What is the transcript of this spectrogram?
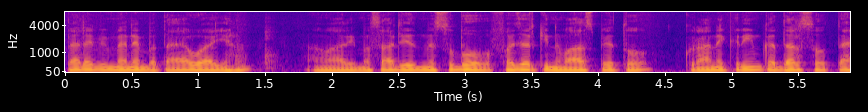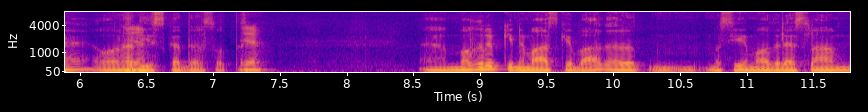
پہلے بھی میں نے بتایا ہوا یہاں ہماری مساجد میں صبح فجر کی نماز پہ تو قرآن کریم کا درس ہوتا ہے اور جی۔ حدیث کا درس ہوتا ہے۔ جی۔ مغرب کی نماز کے بعد حضرت مسیح محدود علیہ السلام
